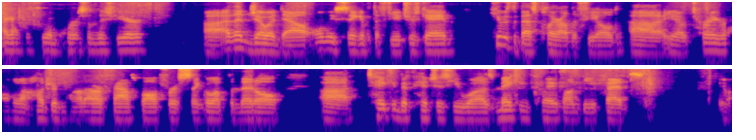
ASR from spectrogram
I got to see in person this year. Uh, and then Jo Adell, only seeing him at the Futures game, he was the best player on the field. Uh, you know, turning around in a 100 mile an hour fastball for a single up the middle, uh, taking the pitches he was, making plays on defense you know,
